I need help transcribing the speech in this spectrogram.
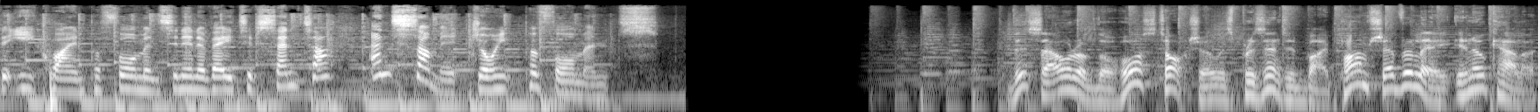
the Equine Performance and Innovative Center, and Summit Joint Performance. This hour of the Horse Talk Show is presented by Palm Chevrolet in Ocala,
